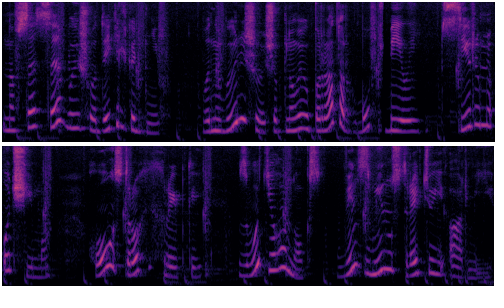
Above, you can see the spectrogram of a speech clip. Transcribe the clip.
На все це вийшло декілька днів. Вони вирішили, щоб новий оператор був білий, з сірими очима. Голос трохи хрипкий. Звуть його Нокс. Він з мінус третьої армії.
